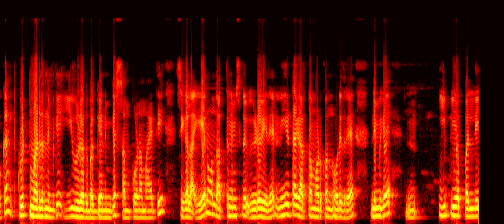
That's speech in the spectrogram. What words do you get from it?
ಓಕೆ ಕ್ವಿಟ್ ಮಾಡಿದ್ರೆ ನಿಮಗೆ ಈ ವಿಡಿಯೋದ ಬಗ್ಗೆ ನಿಮಗೆ ಸಂಪೂರ್ಣ ಮಾಹಿತಿ ಸಿಗಲ್ಲ. ಏನೋ ಒಂದು ಹತ್ತು ನಿಮಿಷದ ವಿಡಿಯೋ ಇದೆ, ನೀಟಾಗಿ ಅರ್ಥ ಮಾಡ್ಕೊಂಡು ನೋಡಿದರೆ ನಿಮಗೆ ಇ ಪಿ ಎಫ್ ಅಲ್ಲಿ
